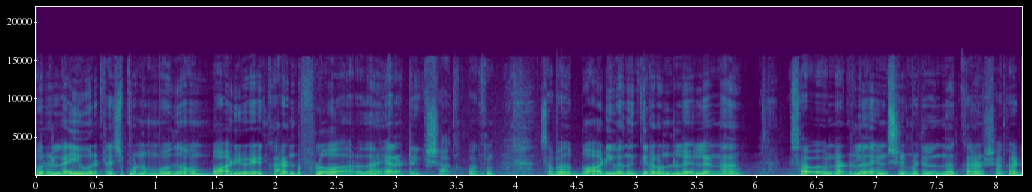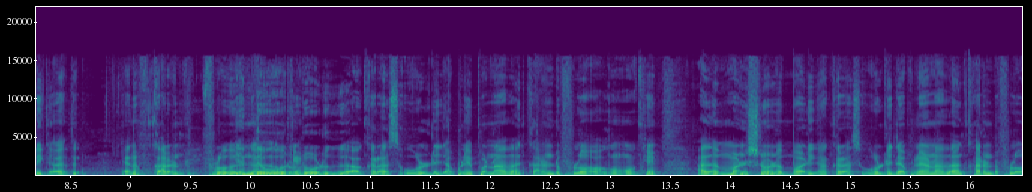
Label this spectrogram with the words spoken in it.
ஒரு லைவ் ஒரு டச் பண்ணும்போது அவன் பாடி வழியாக கரண்ட் ஃப்ளோ ஆகிறது தான் electric shock okay suppose body வந்து கிரவுண்டில் இல்லைன்னா ச நடுவில் தான் இன்ஸ்ட்ருமெண்ட்டில் இருந்தால் கரண்ட் ஷாக் அடிக்காது. ஏன்னா கரண்ட் ஃப்ளோ எந்த ஒரு லோடுக்கு அக்ராஸ் வோல்டேஜ் அப்ளை பண்ணால் தான் கரண்ட் ஃப்ளோ ஆகும். ஓகே அதாவது மனுஷனோட பாடிக்கு அக்ராஸ் வோல்டேஜ் அப்ளை ஆனால் தான் கரண்ட் ஃப்ளோ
